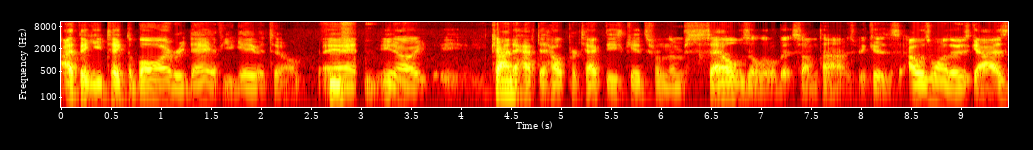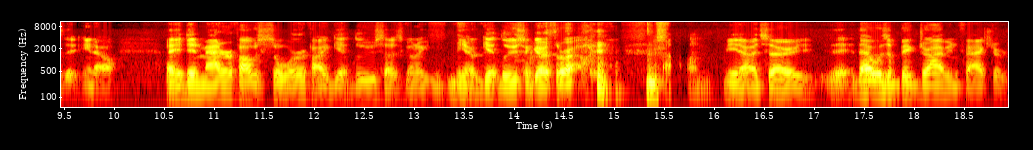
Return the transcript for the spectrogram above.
i think you'd take the ball every day if you gave it to him. Hmm. and you know kind of have to help protect these kids from themselves a little bit sometimes because i was one of those guys that you know it didn't matter if i was sore if i get loose i was going to you know get loose and go throw. Um, you know and so that was a big driving factor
